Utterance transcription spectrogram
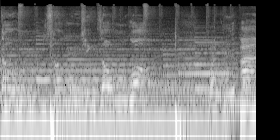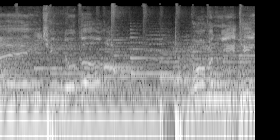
都曾经走过；关于爱情的歌，我们已听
